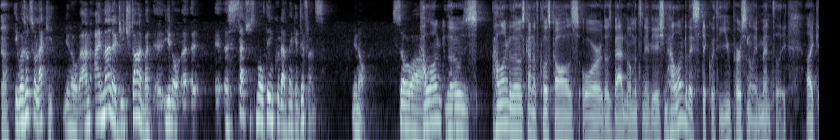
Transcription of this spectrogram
yeah. it was also lucky, you know, I'm, i manage each time, but, uh, you know, such a small thing could have made a difference, you know. So, uh, how long do those, how long do those kind of close calls or those bad moments in aviation, how long do they stick with you personally, mentally? Like,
